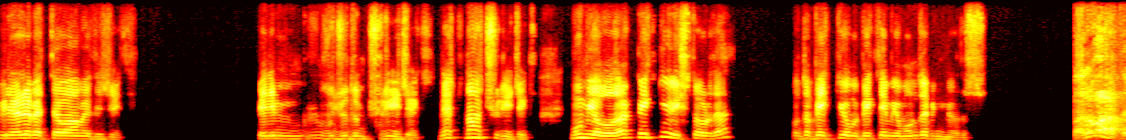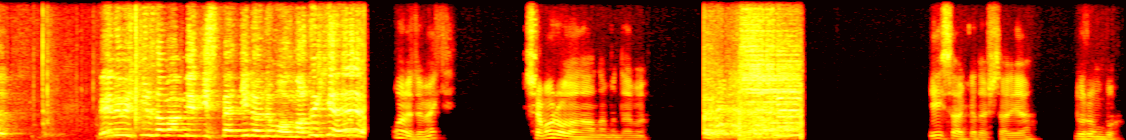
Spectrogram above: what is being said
İlelebet devam edecek. Benim vücudum çürüyecek. Ne, ne çürüyecek? Mumyalı olarak bekliyor işte orada. O da bekliyor mu beklemiyor mu onu da bilmiyoruz. vardı. Benim hiçbir zaman bir İsmet İnönü'm olmadı ki. O ne demek? Şamar olan anlamında mı? Neyse arkadaşlar ya. Durum bu.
